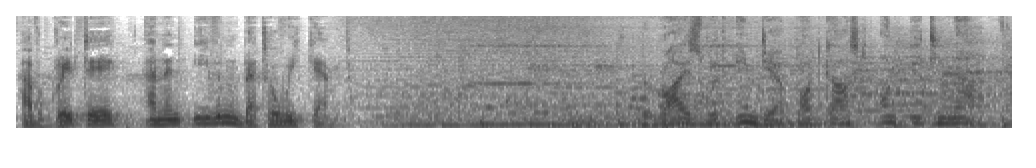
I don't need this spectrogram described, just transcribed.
Have a great day and an even better weekend. The Rise with India podcast on ET Now.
